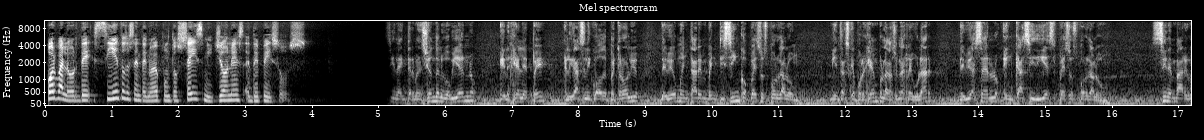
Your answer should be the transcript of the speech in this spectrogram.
por valor de 169.6 millones de pesos. Sin la intervención del gobierno, el GLP, el gas licuado de petróleo, debió aumentar en 25 pesos por galón, mientras que, por ejemplo, la gasolina regular debió hacerlo en casi 10 pesos por galón. Sin embargo,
